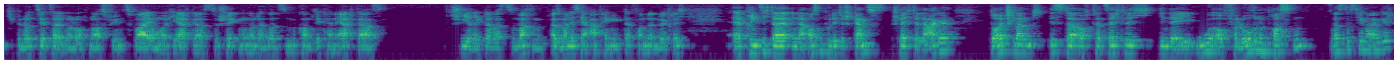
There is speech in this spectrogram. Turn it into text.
ich benutze jetzt halt nur noch Nord Stream 2, um euch Erdgas zu schicken und ansonsten bekommt ihr kein Erdgas? schwierig, da was zu machen. Also man ist ja abhängig davon dann wirklich. Er bringt sich da in der außenpolitisch ganz schlechte Lage. Deutschland ist da auch tatsächlich in der EU auf verlorenem Posten, was das Thema angeht.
